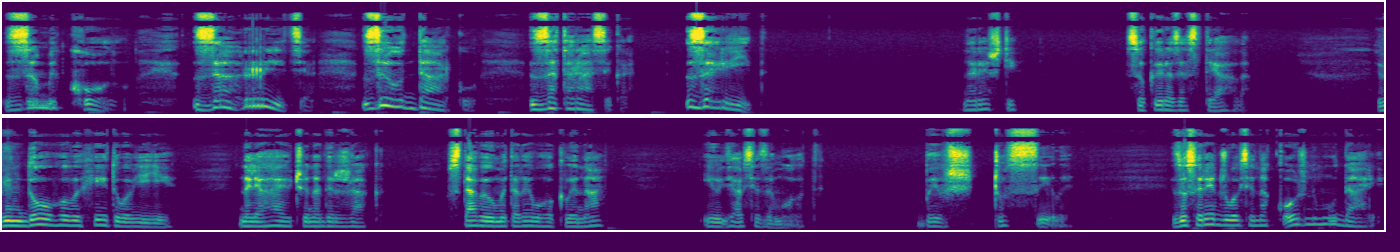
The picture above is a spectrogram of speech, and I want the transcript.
за Миколу, за Гриця, за Одарку, за Тарасика, за рід. Нарешті сокира застрягла. Він довго вихитував її, налягаючи на держак, вставив металевого клина і взявся за молот. Бив щосили, зосереджувався на кожному ударі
